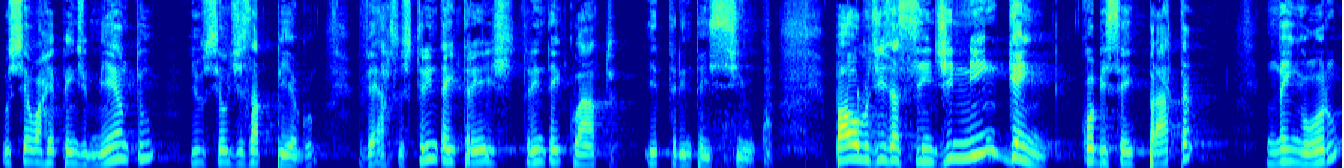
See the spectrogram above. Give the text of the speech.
o seu arrependimento e o seu desapego. Versos 33, 34 e 35. Paulo diz assim: De ninguém cobicei prata, nem ouro,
